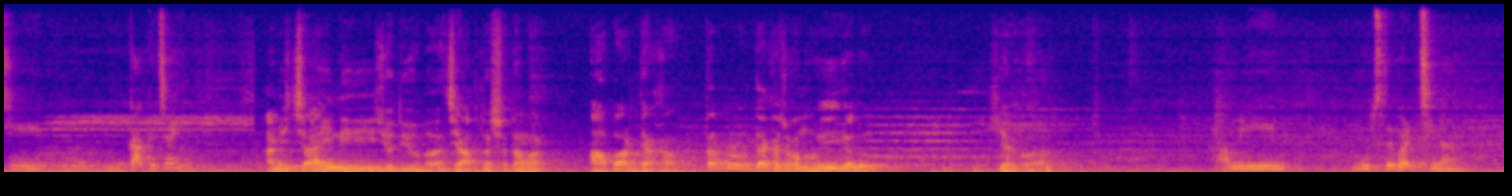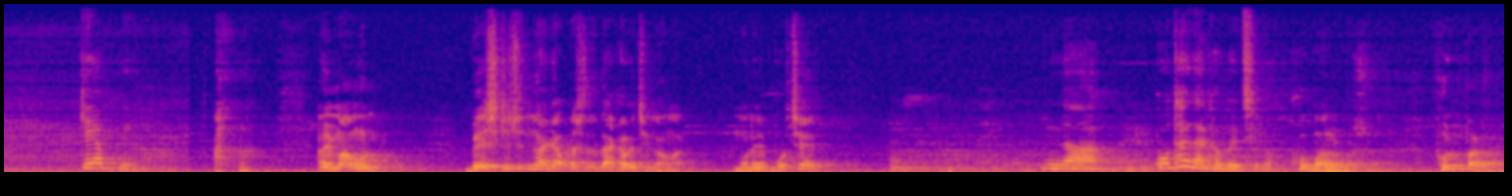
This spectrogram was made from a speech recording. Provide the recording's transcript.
জি কাকে চাই? আমি চাইনি যদিও বা যে আপনার সাথে আমার আবার দেখা তারপর দেখা যখন হয়েই গেল কি আর করা? আমি বুঝতে পারছি না। কে আপনি? আমি মামুন। বেশ কিছুদিন আগে আপনার সাথে দেখা হয়েছিল আমার। মনে পড়ছে? না কোথায় দেখা হয়েছিল? খুব ভালো প্রশ্ন। ফুটপাতে।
